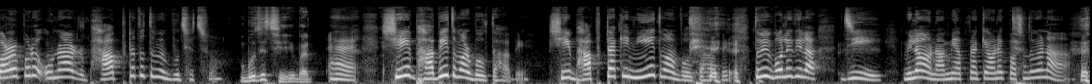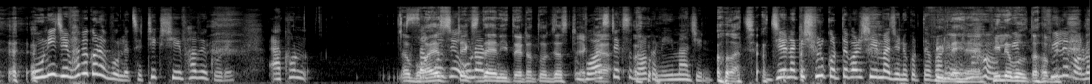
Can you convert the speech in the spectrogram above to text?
পড়ার পরে ওনার ভাবটা তো তুমি বুঝেছ। বুঝেছি বাট হ্যাঁ সেই ভাবেই তোমার বলতে হবে। সেই ভাবটাকে নিয়ে তোমার বলতে হবে। তুমি বলে দিলা জি মিলন আমি আপনাকে অনেক পছন্দ করি। না উনি যেভাবে করে বলেছে ঠিক সেভাবে করে। এখন ভয়েস টেক্সট দেয়নি তো এটা তো জাস্ট ভয়েস দরকার নেই ইমাজিন আচ্ছা যে নাকি শুরু করতে পারে সে ইমাজিনও করতে পারে হ্যাঁ, এ বলতে হবে। ফিলে বলো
